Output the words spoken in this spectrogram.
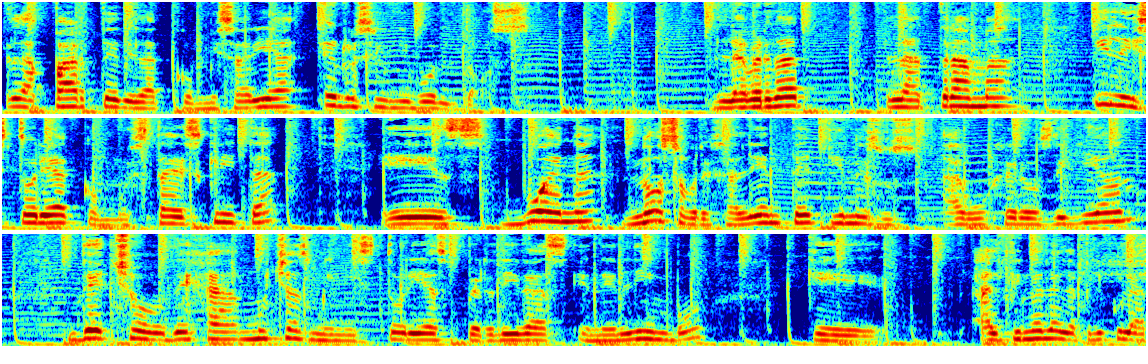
la parte de la comisaría en Resident Evil 2. La verdad, la trama y la historia como está escrita es buena, no sobresaliente, tiene sus agujeros de guion, de hecho deja muchas mini historias perdidas en el limbo, que al final de la película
